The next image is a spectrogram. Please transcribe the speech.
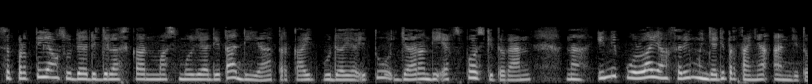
Seperti yang sudah dijelaskan Mas Mulyadi tadi ya, terkait budaya itu jarang diekspos gitu kan. Nah, ini pula yang sering menjadi pertanyaan gitu.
